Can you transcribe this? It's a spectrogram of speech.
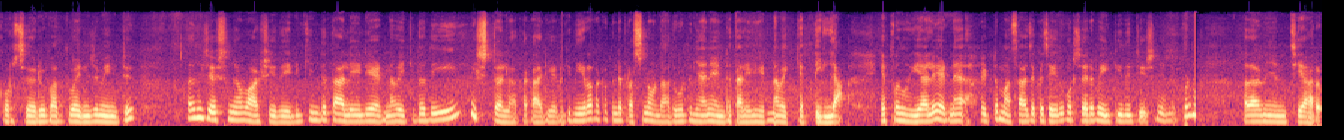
കുറച്ച് ഒരു പത്ത് പതിനഞ്ച് മിനിറ്റ് അതിനുശേഷം ഞാൻ വാഷ് ചെയ്തത് എനിക്ക് എന്റെ തലയിൽ എണ്ണ വയ്ക്കുന്നതേ ഇഷ്ടമല്ലാത്ത കാര്യമാണ്. എനിക്ക് നീറത്തക്കത്തിന്റെ പ്രശ്നമുണ്ട്. അതുകൊണ്ട് ഞാൻ എന്റെ തലയിൽ എണ്ണ വയ്ക്കത്തില്ല. എപ്പോൾ നോക്കിയാലും എണ്ണ ഇട്ട് മസാജൊക്കെ ചെയ്ത് കുറച്ച് നേരം വെയിറ്റ് ചെയ്തതിന് ശേഷം ഞാൻ എപ്പോഴും അതാണ് ഞാൻ ചെയ്യാറ്.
